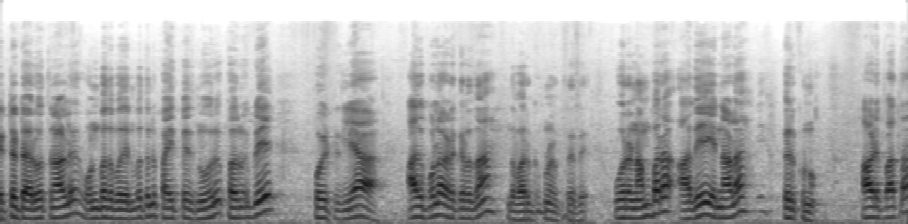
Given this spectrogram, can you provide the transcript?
எட்டு எட்டு அறுபத்தி நாலு ஒன்பது ஒன்பது எண்பத்தொன்று பத்து பத்து நூறு பதினொன்று இப்படியே போயிட்டுருக்கு இல்லையா? அது போல் எடுக்கிறது தான் இந்த வர்க்கமலம் இருக்கிறது ஒரு நம்பரை அதே என்னால் பெருக்கணும். அப்படி பார்த்தா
